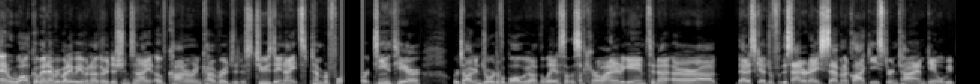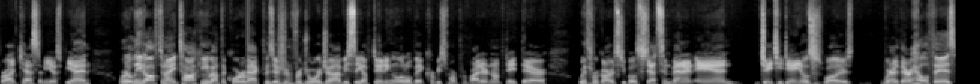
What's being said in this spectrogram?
And welcome in everybody. We have another edition tonight of Connor in Coverage. It is Tuesday night, September 14th here. We're talking Georgia football. We have the latest on the South Carolina game tonight, or uh, that is scheduled for this Saturday, 7 o'clock Eastern time. Game will be broadcast on ESPN. We're going to lead off tonight talking about the quarterback position for Georgia, obviously updating a little bit. Kirby Smart provided an update there with regards to both Stetson Bennett and JT Daniels, as well as where their health is.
